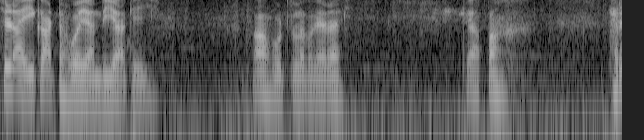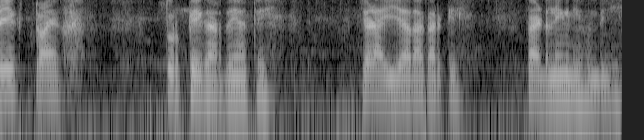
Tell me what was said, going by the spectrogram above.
ਚੜ੍ਹਾਈ ਘੱਟ ਹੋ ਜਾਂਦੀ ਆ ਕੇ ਜੀ। ਆ ਹੋਟਲ ਵਗੈਰਾ ਤੇ ਆਪਾਂ ਹਰੇਕ ਟਰੈਕ ਤੁਰ ਕੇ ਕਰਦੇ ਆ ਇੱਥੇ। ਚੜ੍ਹਾਈ ਜ਼ਿਆਦਾ ਕਰਕੇ ਪੈਡਲਿੰਗ ਨਹੀਂ ਹੁੰਦੀ। ਜੀ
